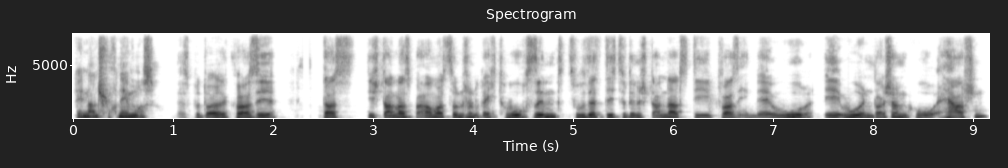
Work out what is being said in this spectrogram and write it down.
in Anspruch nehmen muss. Das bedeutet quasi, dass die Standards bei Amazon schon recht hoch sind, zusätzlich zu den Standards, die quasi in der EU, EU in Deutschland und Co. herrschen.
